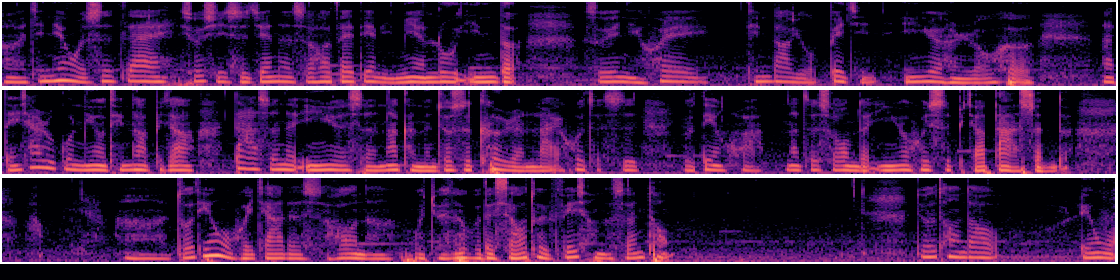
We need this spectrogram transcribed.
呃，今天我是在休息时间的时候在店里面录音的，所以你会听到有背景音乐很柔和。那等一下，如果你有听到比较大声的音乐声，那可能就是客人来或者是有电话。那这时候我们的音乐会是比较大声的。好，啊，昨天我回家的时候呢，我觉得我的小腿非常的酸痛。就是痛到连我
